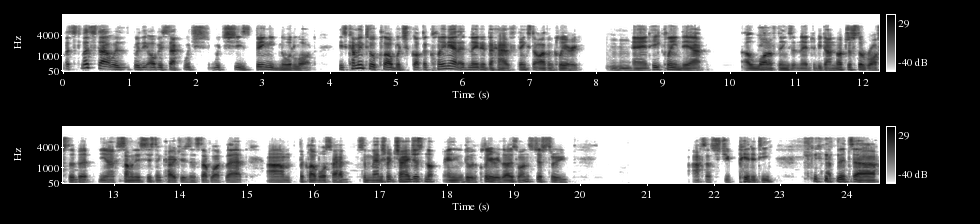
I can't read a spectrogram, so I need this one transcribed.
let's let's start with, with the obvious sack, which which is being ignored a lot. He's coming to a club which got the clean out it needed to have thanks to Ivan Cleary, mm-hmm. and he cleaned out a lot of things that needed to be done, not just the roster, but you know some of the assistant coaches and stuff like that. Um, the club also had some management changes, not anything to do with Cleary, those ones, just through utter stupidity. but uh,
